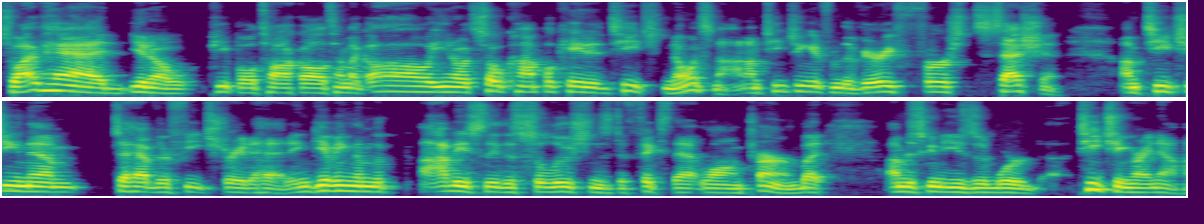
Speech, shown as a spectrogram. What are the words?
So i've had you know people talk all the time like oh you know it's so complicated to teach. No it's not. I'm teaching it from the very first session. I'm teaching them to have their feet straight ahead and giving them the obviously the solutions to fix that long term but i'm just going to use the word uh, teaching right now.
